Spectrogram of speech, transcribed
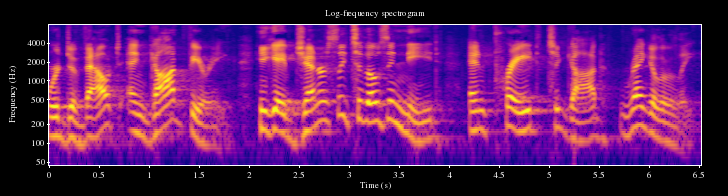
were devout and God fearing. He gave generously to those in need and prayed to God regularly.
